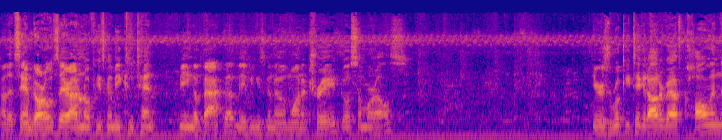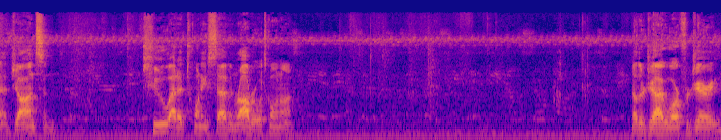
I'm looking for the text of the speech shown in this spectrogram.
Now that Sam Darnold's there, I don't know if he's going to be content being a backup. Maybe he's going to want to trade, go somewhere else. Here's rookie ticket autograph, Collin Johnson. 2 out of 27. Robert, what's going on? Another Jaguar for Jerry.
